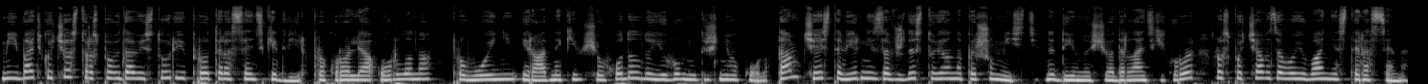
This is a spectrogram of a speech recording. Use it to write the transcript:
Мій батько часто розповідав історії про Терасенський двір, про короля Орлона, про воїнів і радників, що входили до його внутрішнього кола. Там честь та вірність завжди стояли на першому місці. Не дивно, що Адерландський король розпочав завоювання з Терасена.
